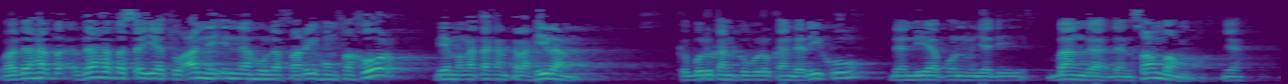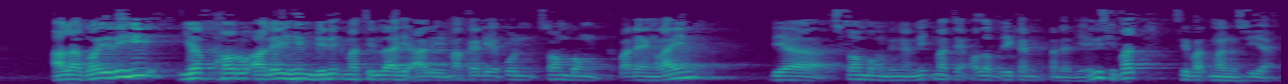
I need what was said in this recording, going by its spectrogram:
Wa dhahaba sayyatu anni innahu la farihun fakhur. Dia mengatakan telah hilang keburukan-keburukan dariku dan dia pun menjadi bangga dan sombong ya ala ghairihi yafkharu alaihim bi nikmatillahi alaihi maka dia pun sombong kepada yang lain dia sombong dengan nikmat yang Allah berikan kepada dia ini sifat sifat manusia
